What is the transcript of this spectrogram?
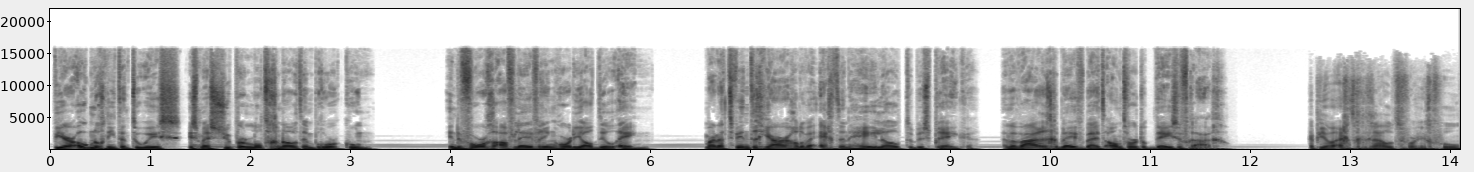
Wie er ook nog niet aan toe is, is mijn super lotgenoot en broer Koen. In de vorige aflevering hoorde je al deel 1. Maar na 20 jaar hadden we echt een hele hoop te bespreken. En we waren gebleven bij het antwoord op deze vraag. Heb je wel echt gerouwd voor je gevoel?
